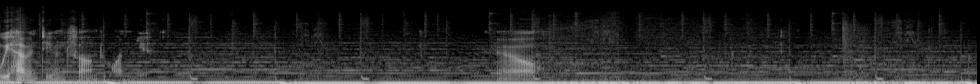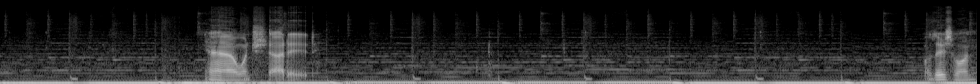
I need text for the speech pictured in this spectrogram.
We haven't even found one yet. Ah, one-shotted. Oh, there's one.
